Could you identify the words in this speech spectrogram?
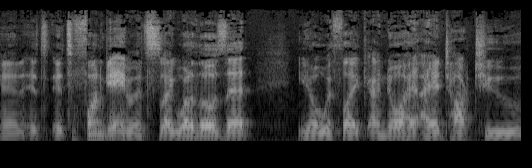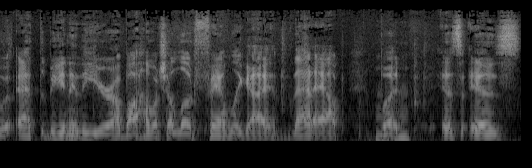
and it's it's a fun game. It's like one of those that you know, with like I know I, I had talked to at the beginning of the year about how much I loved Family Guy, that app, but as as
